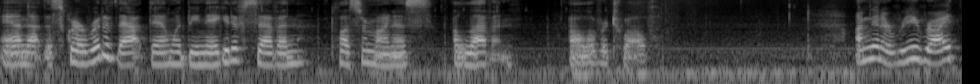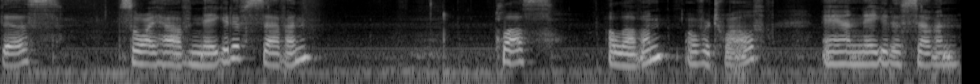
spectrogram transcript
and that the square root of that then would be negative 7 plus or minus 11 all over 12. I'm going to rewrite this so I have negative 7 plus 11 over 12 and negative 7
